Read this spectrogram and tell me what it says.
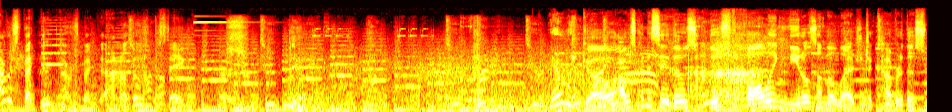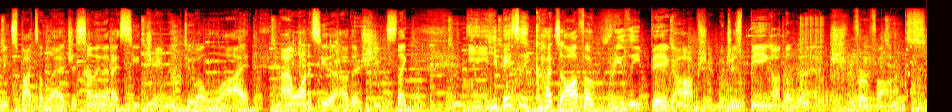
I respect it. I respect it. I don't know if that was a mistake. There we go. I was going to say those those falling needles on the ledge to cover the sweet spot to ledge is something that I see Jmook do a lot. I want to see the other Sheiks. Like, he, he basically cuts off a really big option, which is being on the ledge for Fox.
